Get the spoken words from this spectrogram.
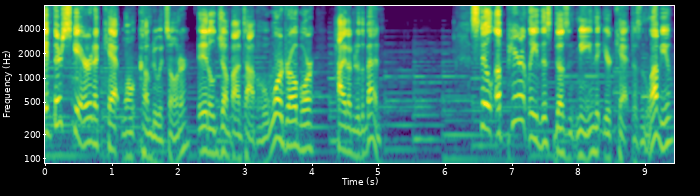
If they're scared a cat won't come to its owner. It'll jump on top of a wardrobe or hide under the bed. Still apparently this doesn't mean that your cat doesn't love you.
